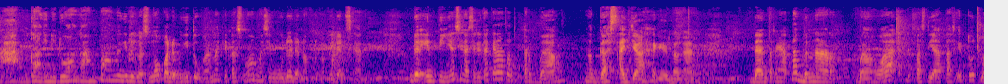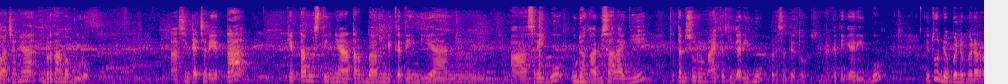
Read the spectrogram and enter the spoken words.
Ah enggak gini doang gampang gitu. Kan semua pada begitu karena kita semua masih muda dan overconfidence kan. Udah intinya sih cerita kita tetap terbang ngegas aja gitu kan. Dan ternyata benar bahwa pas di atas itu cuacanya bertambah buruk. Nah, singkat cerita kita mestinya terbang di ketinggian uh, 1000 udah nggak bisa lagi. Kita disuruh naik ke 3000 pada saat itu. Naik ke 3000 itu udah bener-bener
